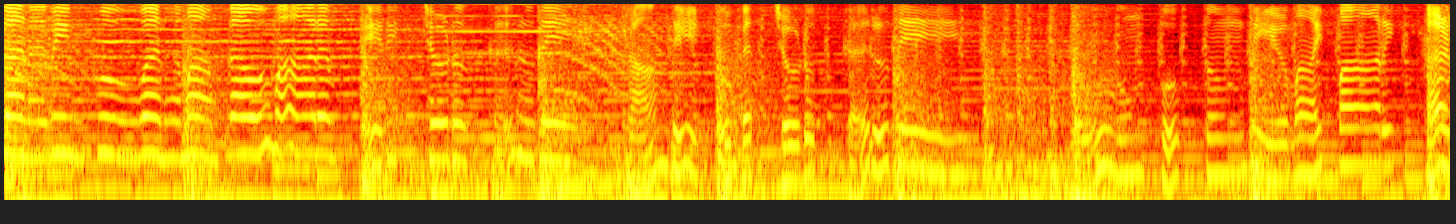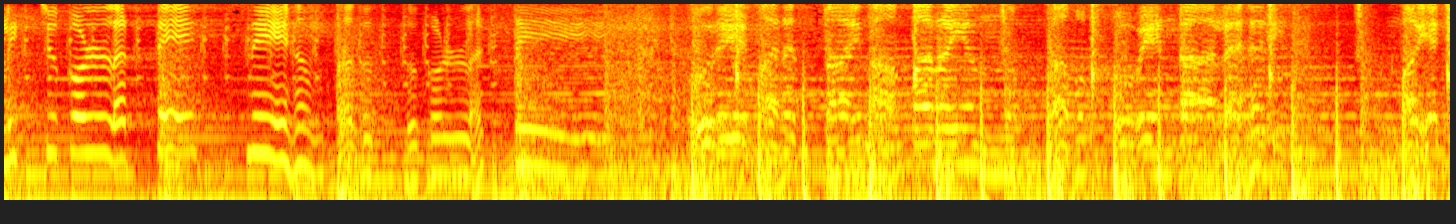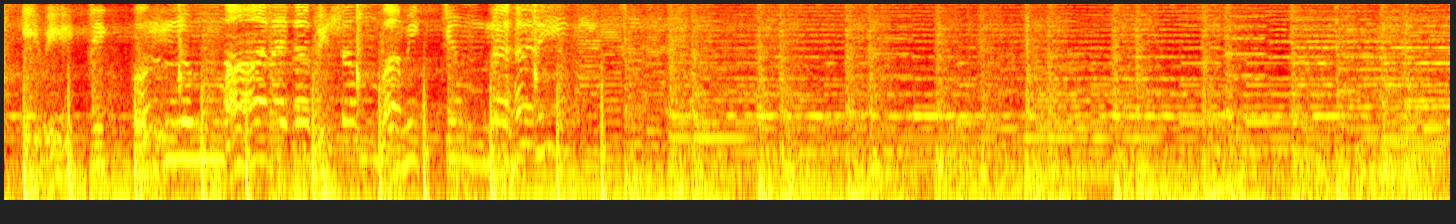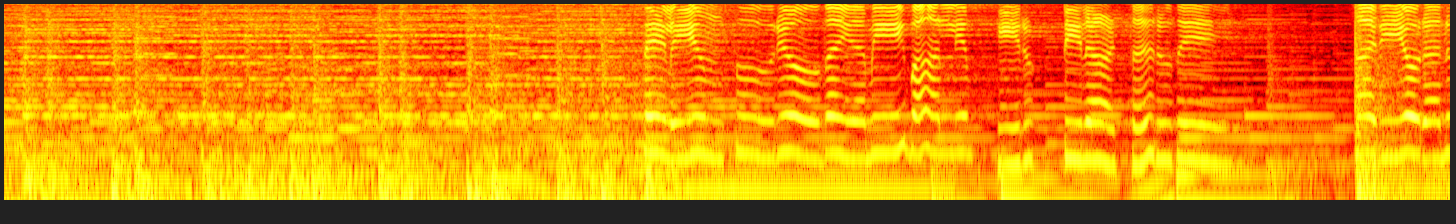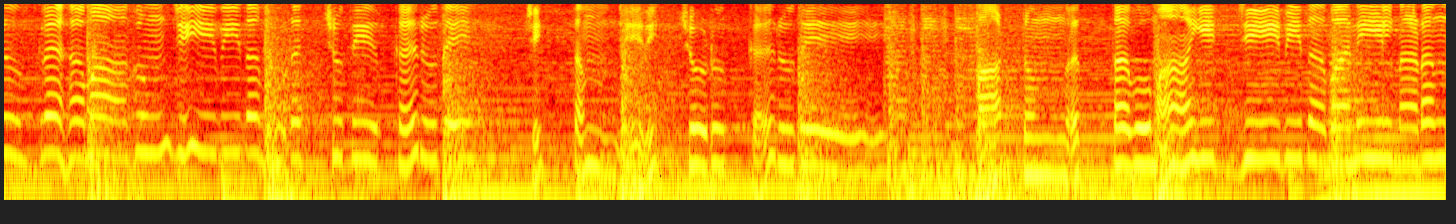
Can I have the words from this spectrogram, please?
കനവിൻ പൂവനമാം കൗമാരം എരിച്ചൊടുക്കരുതേ ഭ്രാന്തിൽ പുകച്ചൊടുക്കരുതേ. പൂവും പൂത്തും തീയുമായി പാറി കളിച്ചു കൊള്ളട്ടെ. സ്നേഹം പകുത്തു കൊള്ളട്ടെ. ഒരേ മനസ്സായി നാം പറയുന്നു നമുക്ക് വേണ്ട ലഹരി മയക്കി വീഴ്ത്തി തെളിയും സൂര്യോദയമീ ബാല്യം ഇരുട്ടിലാഴ്ത്തരുതേ. ഹരിയൊരനുഗ്രഹമാകും ജീവിതം ഉടച്ചു തീർക്കരുതേ. ചിത്തം ധരിച്ചൊടുക്കരുതേ പാട്ടും നൃത്തവുമായി ജീവിതവനിയിൽ നടന്ന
